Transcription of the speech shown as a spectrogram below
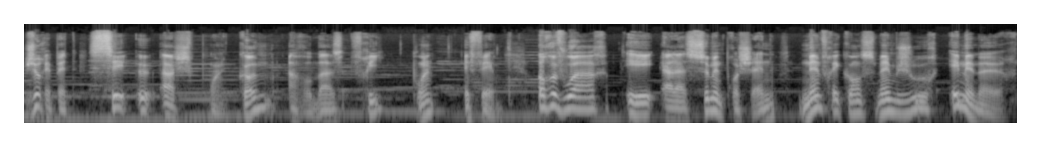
Je répète, ceh.com.free.fr. Au revoir et à la semaine prochaine, même fréquence, même jour et même heure.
